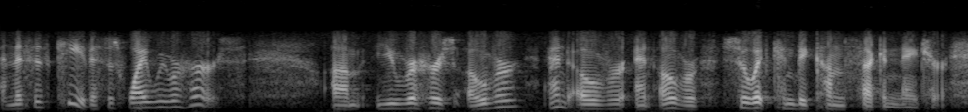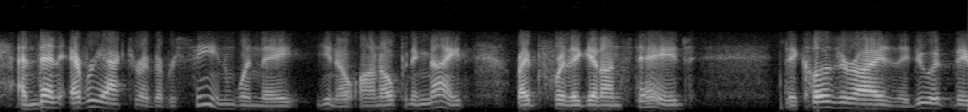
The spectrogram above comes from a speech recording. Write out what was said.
and this is key. This is why we rehearse. Um, you rehearse over and over and over so it can become second nature. And then every actor I've ever seen, when they, you know, on opening night, right before they get on stage, they close their eyes, they do it, they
